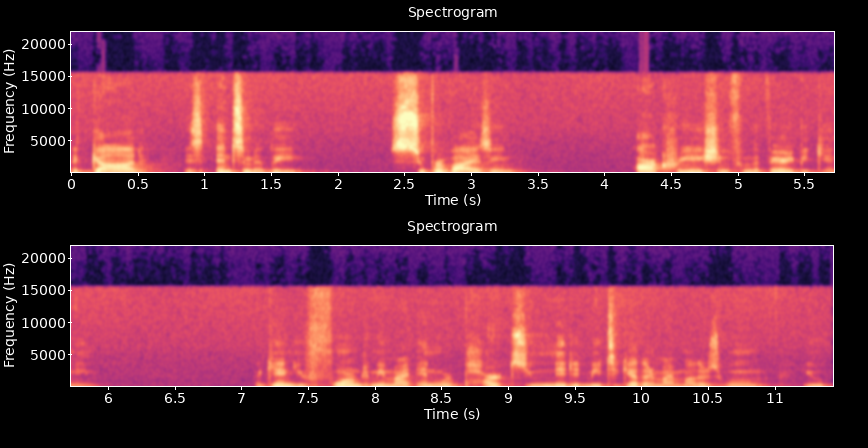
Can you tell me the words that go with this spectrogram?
that God is intimately supervising our creation from the very beginning. Again, you formed me my inward parts. You knitted me together in my mother's womb. You,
